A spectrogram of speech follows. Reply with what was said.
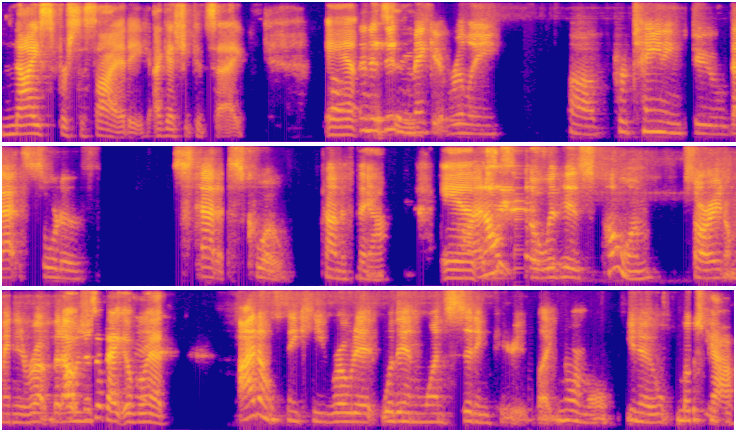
nice for society i guess you could say. And, and it didn't make it really uh, pertaining to that sort of status quo kind of thing. Yeah. and, uh, and also with his poem sorry i don't mean to interrupt but oh, i was just okay. Oh, go ahead. I don't think he wrote it within one sitting period like normal you know most people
